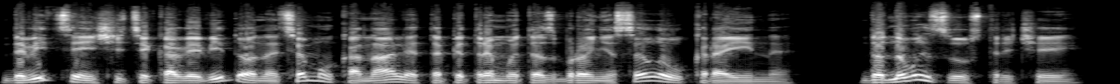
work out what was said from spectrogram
дивіться інші цікаві відео на цьому каналі та підтримуйте Збройні Сили України. До нових зустрічей!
